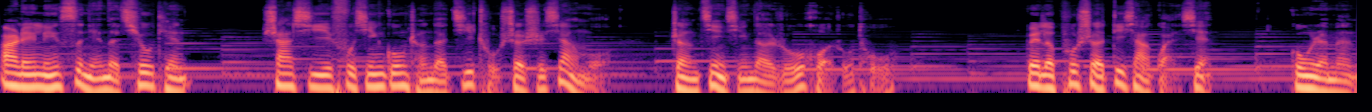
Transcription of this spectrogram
二零零四年的秋天，沙溪复兴工程的基础设施项目正进行得如火如荼。为了铺设地下管线，工人们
